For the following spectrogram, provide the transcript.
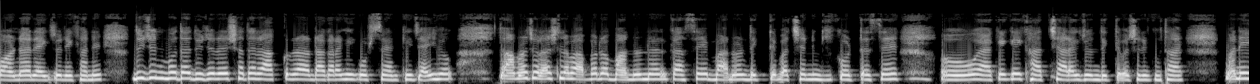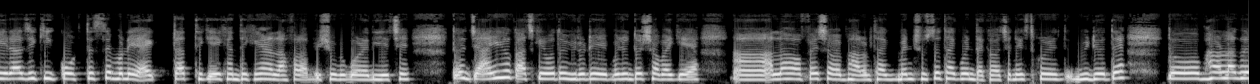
কর্নার একজন এখানে। দুইজন বোধহয় দুজনের সাথে রাগ রাগারাগি করছে আর কি, যাই হোক। তো আমরা চলে আসলাম আবারও বানরের কাছে। বানর দেখতে পাচ্ছেন কি করতেছে। ও এক একে খাচ্ছে, আরেকজন দেখতে পাচ্ছেন কোথায়। মানে এরা যে কি করতেছে মানে একটার থেকে এখান থেকে লাফালাফি শুরু করে দিয়েছে। তো যাই হোক, আজকের মতো ভিডিওটি এই পর্যন্ত সবাইকে আল্লাহ হাফেজ, সবাই ভালো থাকবেন, সুস্থ থাকবেন। দেখা হচ্ছে নেক্সট ভিডিওতে। তো ভালো লাগলে,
